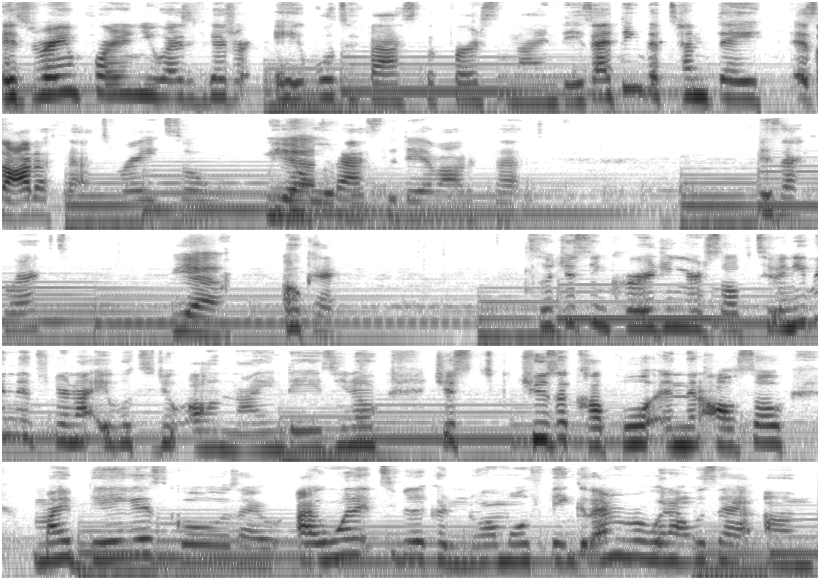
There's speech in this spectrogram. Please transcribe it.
it's very important, you guys, if you guys are able to fast the first nine days. I think the tenth day is Arafat, right? So we Yeah. don't fast the day of Arafat. Is that correct? Yeah. Okay. So just encouraging yourself to, and even if you're not able to do all nine days, you know, just choose a couple. And then also, my biggest goal is I I want it to be like a normal thing. Because I remember when I was at um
